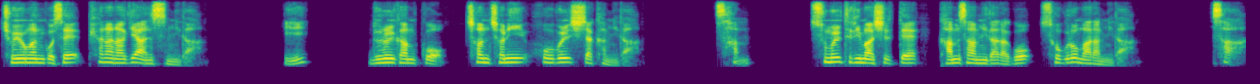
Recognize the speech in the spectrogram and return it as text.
조용한 곳에 편안하게 앉습니다. 2. 눈을 감고 천천히 호흡을 시작합니다. 3. 숨을 들이마실 때 감사합니다라고 속으로 말합니다. 4.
